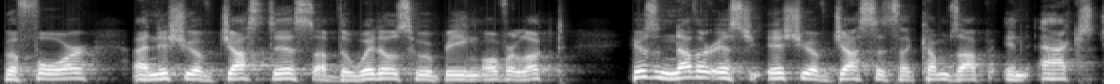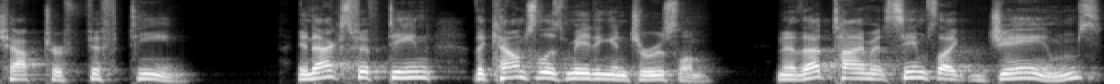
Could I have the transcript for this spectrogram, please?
before an issue of justice of the widows who were being overlooked. Here's another issue of justice that comes up in Acts chapter 15. In Acts 15, the council is meeting in Jerusalem. And at that time, it seems like James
